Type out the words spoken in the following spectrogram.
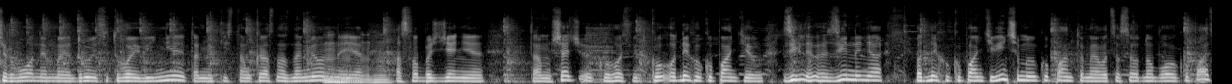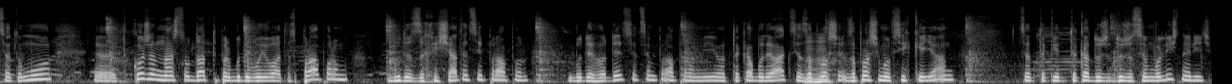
червоними Другої світової війни, там якісь там краснознаменні, Мгм, мгм. освобождення там ще когось від одних окупантів, звільнення, одних окупантів іншими окупантами, але це все одно була окупація. Тому кожен наш солдат тепер буде воювати з прапором, буде захищати цей прапор, буде гордитися цим прапором. І от така буде акція. Запрошуємо, запрошуємо всіх киян. Це таки, така дуже дуже символічна річ.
